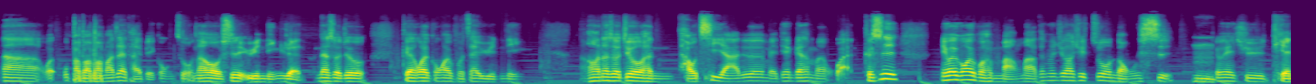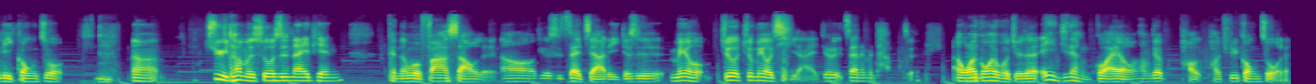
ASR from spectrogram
那我我爸爸妈妈在台北工作，然后我是云林人，那时候就跟外公外婆在云林，然后那时候就很淘气啊，就是每天跟他们玩，可是因为外公外婆很忙嘛，他们就要去做农事，嗯，就会去田里工作，嗯，那据他们说是那一天。可能我发烧了，然后就是在家里，就是没有就就没有起来，就在那边躺着。啊，我外公外婆觉得，哎、欸，你今天很乖哦，他们就跑跑去工作了。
